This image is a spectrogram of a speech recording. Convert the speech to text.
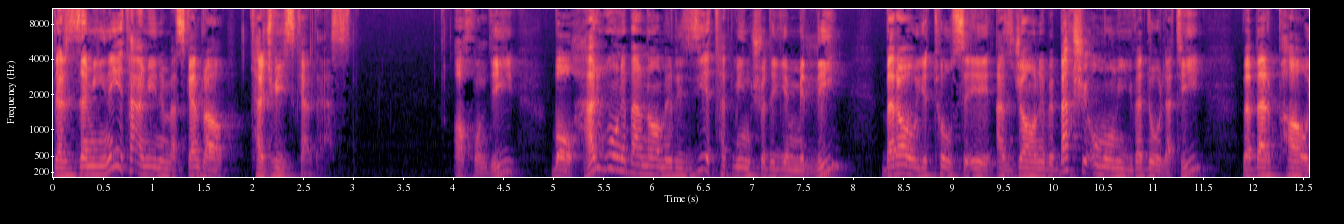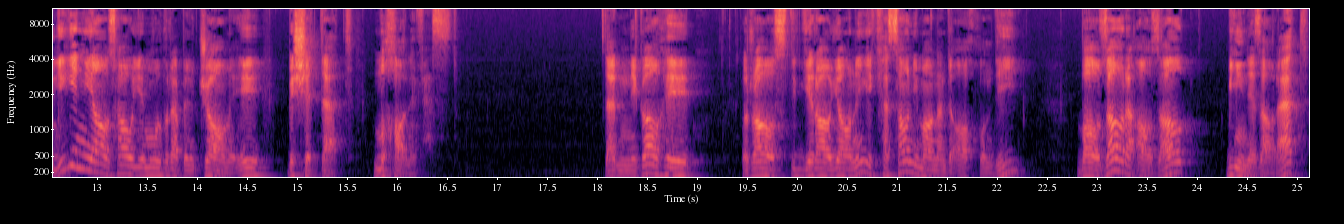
در زمینه تأمین مسکن را تجویز کرده است آخوندی با هر گونه برنامه ریزی تدوین شده ملی برای توسعه از جانب بخش عمومی و دولتی و بر پایه نیازهای مورب جامعه به شدت مخالف است. در نگاه راست گرایانه کسانی مانند آخوندی بازار آزاد بی نظارت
